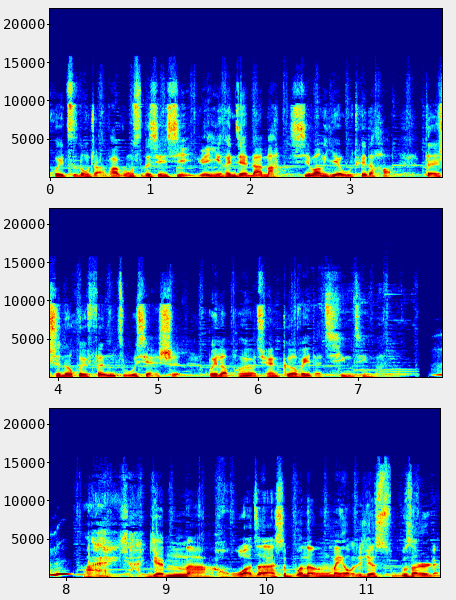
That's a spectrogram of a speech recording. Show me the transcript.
会自动转发公司的信息，原因很简单嘛，希望业务推得好，但是呢，会分组显示，为了朋友圈各位的亲近嘛。哎呀，人呐，活着是不能没有这些俗事儿的，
